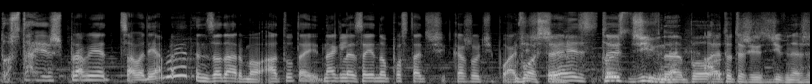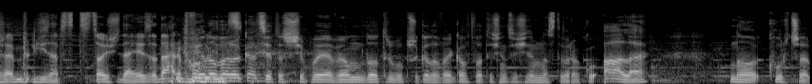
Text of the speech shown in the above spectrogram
dostajesz prawie całe Diablo 1 za darmo, a tutaj nagle za jedną postać każą ci płacić. Właśnie, to jest, to to jest jest dziwne, dziwne, bo- ale to też jest dziwne, że Blizzard coś daje za darmo. Dwie nowe więc- lokacje też się pojawią do trybu przygodowego w 2017 roku, ale no kurczę,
